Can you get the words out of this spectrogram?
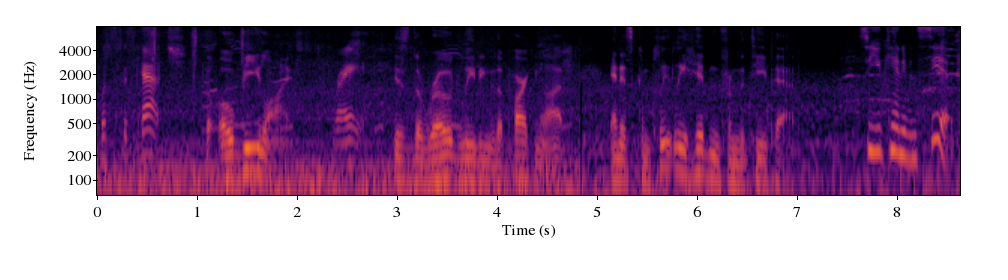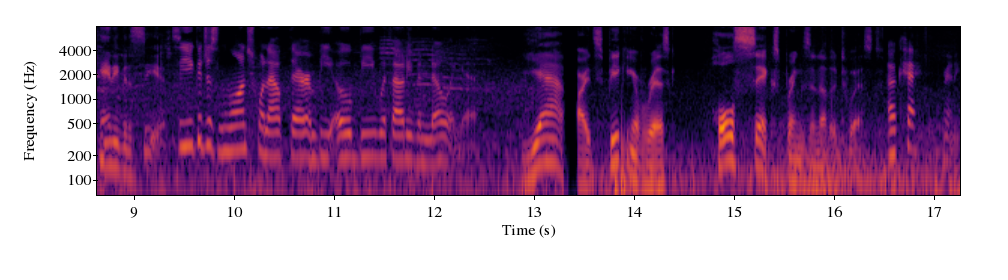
what's the catch? The OB line Right. is the road leading to the parking lot, and it's completely hidden from the tee-pad. So you can't even see it. Can't even see it. So you could just launch one out there and be OB without even knowing it. Yeah. All right, speaking of risk, hole six brings another twist. Okay, ready.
